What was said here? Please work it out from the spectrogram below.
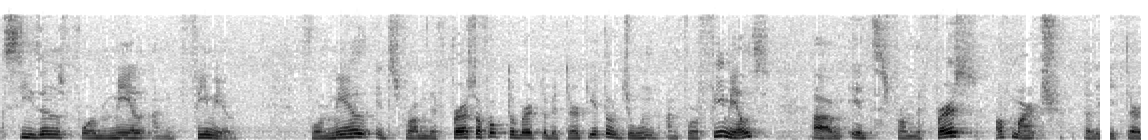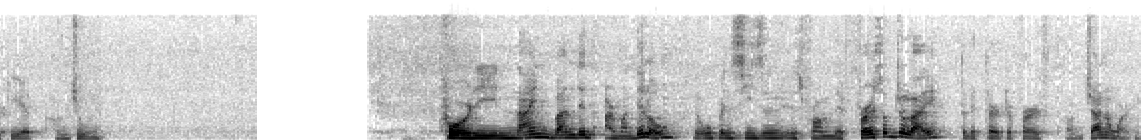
seasons for male and female. For male, it's from the 1st of October to the 30th of June, and for females, um, it's from the 1st of March to the 30th of June. For the nine-banded armadillo, the open season is from the 1st of July to the 31st of January.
